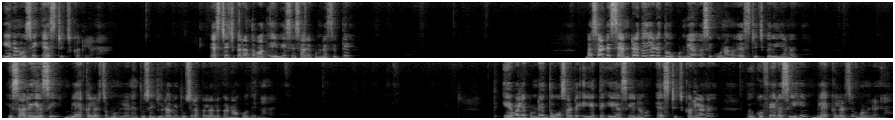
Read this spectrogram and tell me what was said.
ਇਹਨਾਂ ਨੂੰ ਅਸੀਂ ਐ ਸਟਿਚ ਕਰ ਲੈਣਾ। ਐ ਸਟਿਚ ਕਰਨ ਤੋਂ ਬਾਅਦ ਇਹ ਵੀ ਅਸੀਂ ਸਾਰੇ ਕੁੰਡੇ ਸਿੱਧੇ। ਬਸ ਸਾਡੇ ਸੈਂਟਰ ਦੇ ਜਿਹੜੇ ਦੋ ਕੁੰਡੇ ਆ, ਅਸੀਂ ਉਹਨਾਂ ਨੂੰ ਐ ਸਟਿਚ ਕਰੀ ਜਾਣਾ। ਇਹ ਸਾਰੇ ਹੀ ਅਸੀਂ ਬਲੈਕ ਕਲਰ 'ਚ ਬੁਣ ਲੈਣੇ ਤੁਸੀਂ ਜਿਹੜਾ ਵੀ ਦੂਸਰਾ ਕਲਰ ਲਗਾਣਾ ਉਹਦੇ ਨਾਲ ਤੇ ਇਹ ਵਾਲੇ ਕੁੰਡੇ ਦੋ ਸਾਡੇ ਇਹ ਤੇ ਇਹ ਅਸੀਂ ਇਹਨਾਂ ਨੂੰ ਐ ਸਟਿਚ ਕਰ ਲੈਣਾ ਅੱਗੋਂ ਫਿਰ ਅਸੀਂ ਇਹ ਬਲੈਕ ਕਲਰ 'ਚ ਬੁਣ ਲੈਣਾ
